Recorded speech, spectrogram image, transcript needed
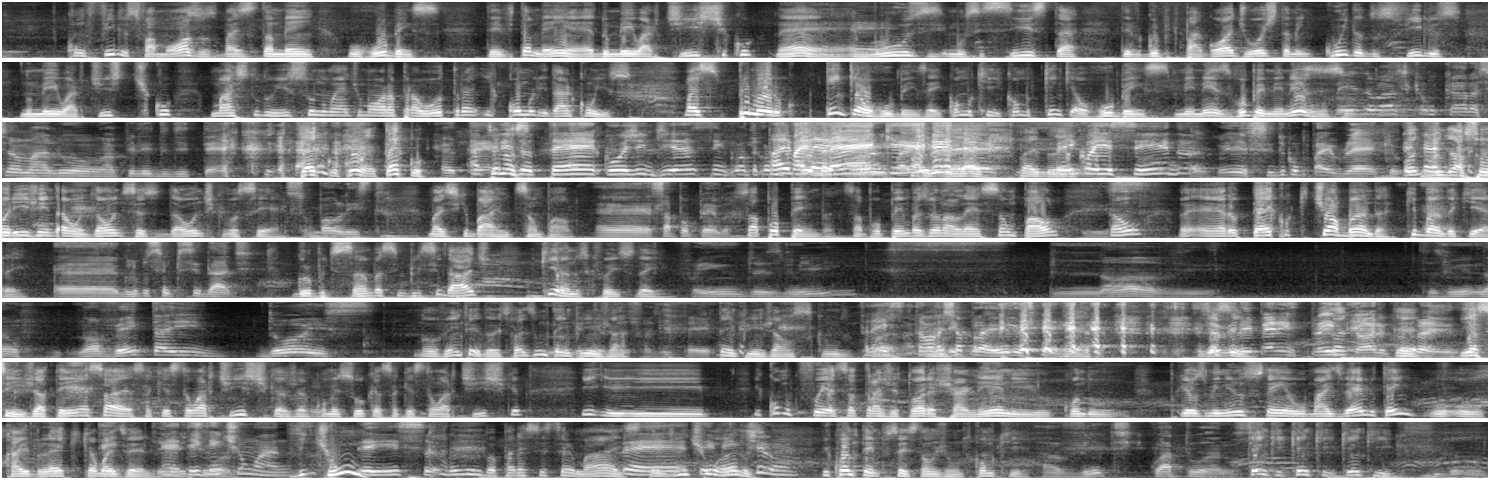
com filhos famosos, mas também o Rubens teve também, é do meio artístico, né? É, musi- musicista, teve grupo de pagode, hoje também cuida dos filhos no meio artístico, mas tudo isso não é de uma hora para outra e como lidar com isso. Mas primeiro, quem que é o Rubens aí? Como que, como quem que é o Rubens Menezes? Rubem Menezes? Mas eu acho que é um cara chamado, um apelido de Teco. Teco, como é? Teco? Aquele do Teco, hoje em dia se encontra como Pai Pai, Black. Black. Pai Black, Pai Bem Black. conhecido. Conhecido como Pai Black. Onde, onde- a sua origem da onde? Da onde, você, da onde que você é? Sou paulista. Mas que bairro de São Paulo? É, Sapopemba. Sapopemba. Sapopemba, Zona Leste, São Paulo. Então, eh, era o Teco que tinha uma banda. Que banda que era aí? É, Grupo Simplicidade. Grupo de samba Simplicidade. Que anos que foi isso daí? Foi em 2009. 2000, não, 92. 92, faz um tempinho já. 92, Faz um tempo. Tempinho já, uns. uns- Deixa Pré-histórico. pra eles. Já Assim, virei pré- pré-histórico É, pra eles. e assim, já tem essa, essa questão artística, já começou com essa questão artística. E, e, e como que foi essa trajetória, Charlene, quando. Porque os meninos têm o mais velho, tem? O, o Kai Black, que é o mais velho. É, tem 21 anos. 21? Isso. Caramba, parece ser mais. É, tem 21 tem anos. 21. E quanto tempo vocês estão juntos? Como que? Há 24 anos. Quem que, quem que, quem que,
